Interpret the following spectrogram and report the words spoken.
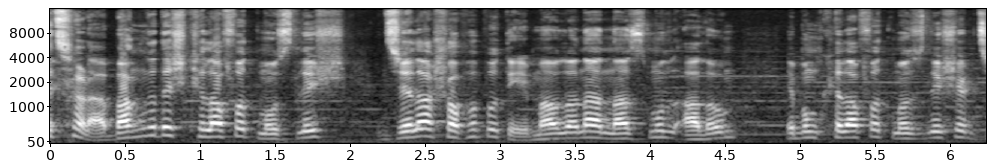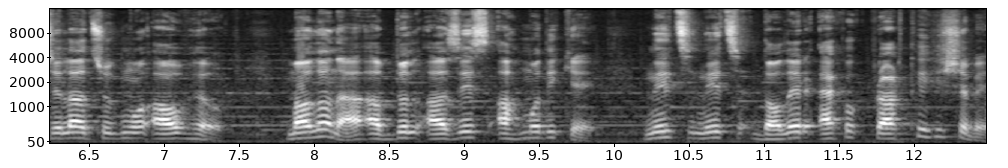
এছাড়া বাংলাদেশ খেলাফত মজলিস, জেলা সভাপতি মাওলানা নাজমুল আলম এবং খেলাফত মজলিসের জেলা যুগ্ম আহ্বায়ক মাওলানা আব্দুল আজিজ আহমদীকে নিজ নিজ দলের একক প্রার্থী হিসেবে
